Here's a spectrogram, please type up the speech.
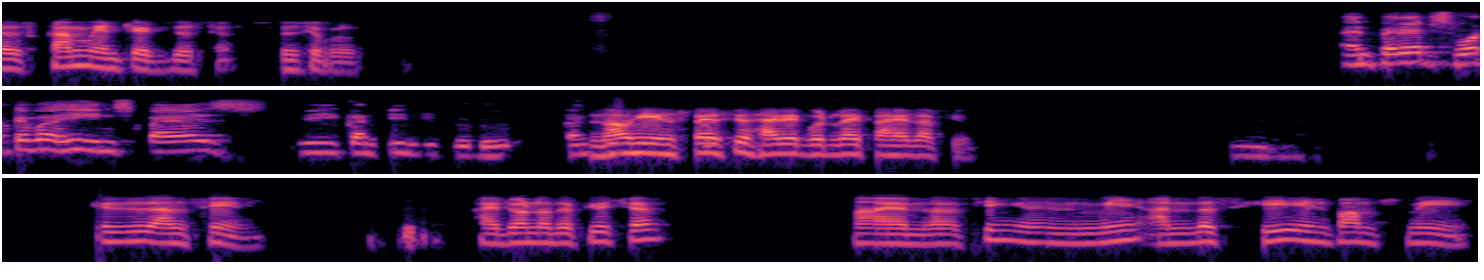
has come into existence, visible. and perhaps whatever he inspires we continue to do Continue. Now he inspires you, have a good life ahead of you. Mm. It is unseen. I don't know the future. I have nothing in me unless he informs me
